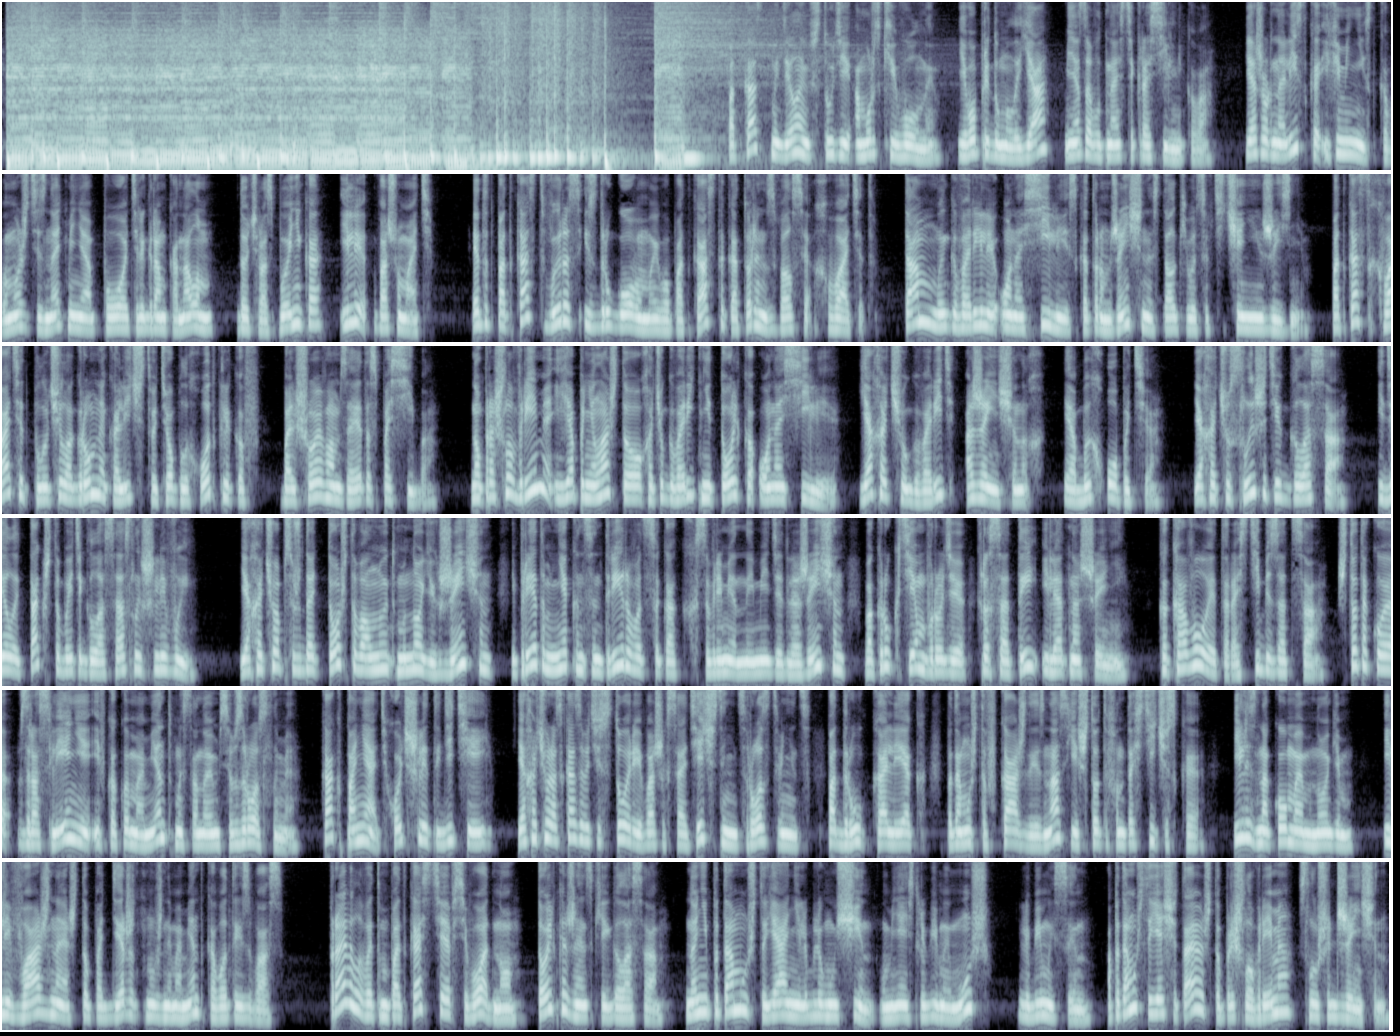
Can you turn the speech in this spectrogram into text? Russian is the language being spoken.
Подкаст мы делаем в студии «Амурские волны». Его придумала я, меня зовут Настя Красильникова. Я журналистка и феминистка. Вы можете знать меня по телеграм-каналам «Дочь разбойника» или «Вашу мать». Этот подкаст вырос из другого моего подкаста, который назывался «Хватит». Там мы говорили о насилии, с которым женщины сталкиваются в течение жизни. Подкаст «Хватит» получил огромное количество теплых откликов. Большое вам за это спасибо. Но прошло время, и я поняла, что хочу говорить не только о насилии. Я хочу говорить о женщинах и об их опыте. Я хочу слышать их голоса и делать так, чтобы эти голоса слышали вы. Я хочу обсуждать то, что волнует многих женщин, и при этом не концентрироваться, как современные медиа для женщин, вокруг тем вроде красоты или отношений. Каково это — расти без отца? Что такое взросление и в какой момент мы становимся взрослыми? Как понять, хочешь ли ты детей? Я хочу рассказывать истории ваших соотечественниц, родственниц, подруг, коллег, потому что в каждой из нас есть что-то фантастическое или знакомое многим, или важное, что поддержит нужный момент кого-то из вас. Правило в этом подкасте всего одно — только женские голоса. Но не потому, что я не люблю мужчин. У меня есть любимый муж, любимый сын. А потому что я считаю, что пришло время слушать женщин.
